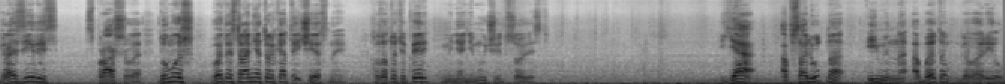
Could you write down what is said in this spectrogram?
грозились, спрашивая, думаешь, в этой стране только ты честный? Но зато теперь меня не мучает совесть. Я абсолютно именно об этом говорил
